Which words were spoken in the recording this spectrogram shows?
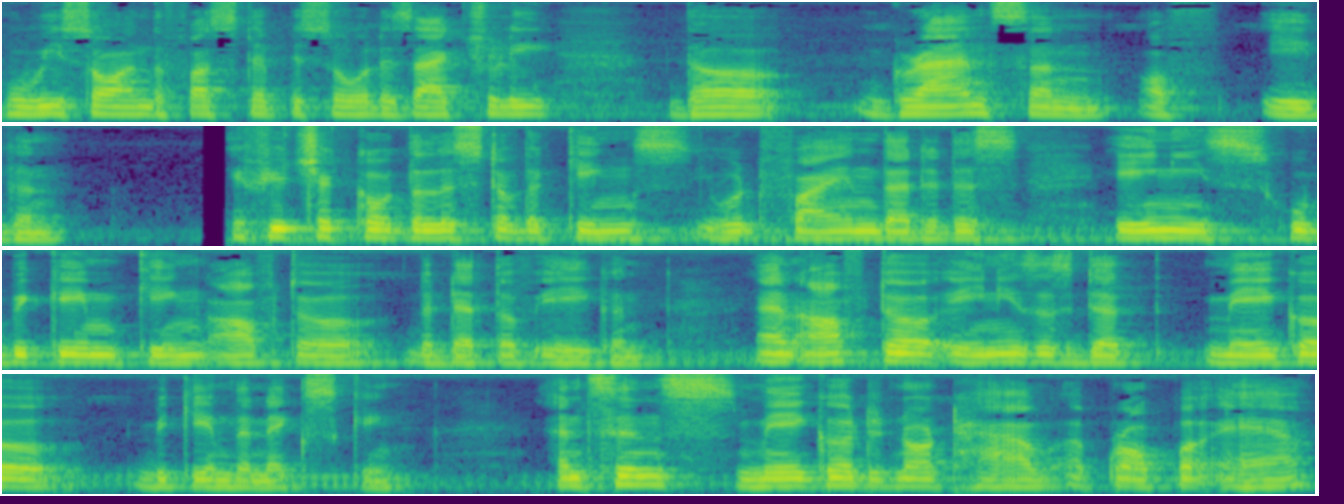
who we saw in the first episode is actually the grandson of Aegon. If you check out the list of the kings, you would find that it is Aenys who became king after the death of Aegon. And after Aenys' death, Maegor became the next king. And since Maegor did not have a proper heir,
